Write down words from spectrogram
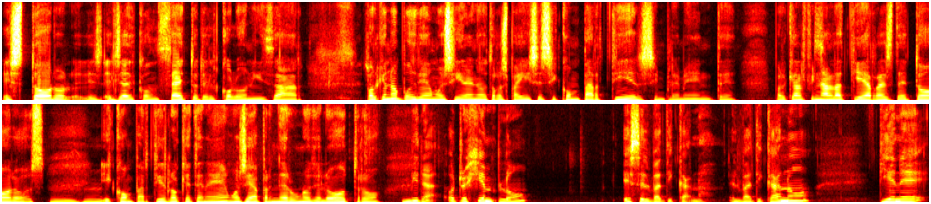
es todo, es, es el concepto del colonizar. ¿Por qué no podríamos ir en otros países y compartir simplemente? Porque al final la tierra es de todos Ujú. y compartir lo que tenemos y aprender uno del otro. Mira, otro ejemplo es el Vaticano. El Vaticano tiene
